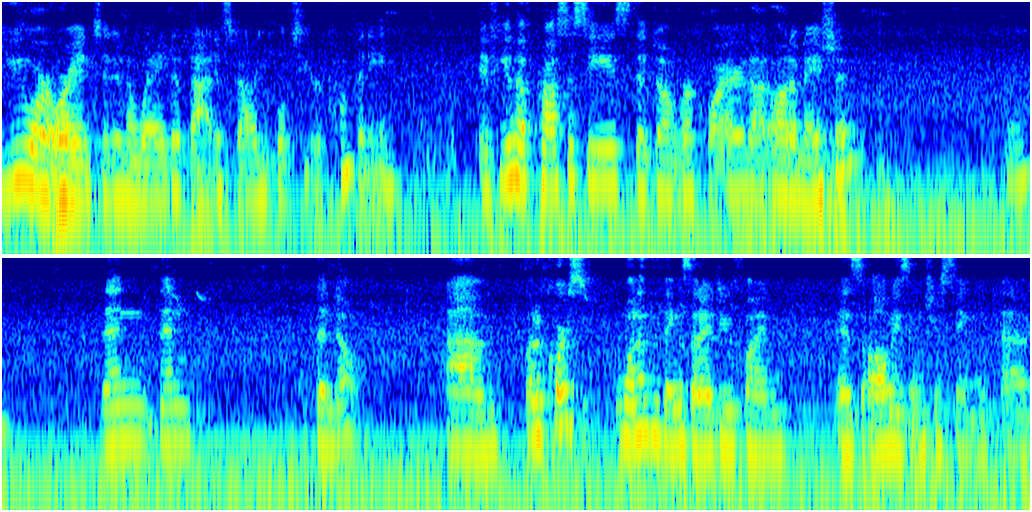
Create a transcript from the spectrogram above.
you are oriented in a way that that is valuable to your company. If you have processes that don't require that automation, then then then don't. Um, but of course, one of the things that I do find is always interesting. Um,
